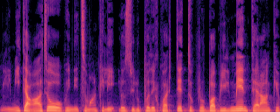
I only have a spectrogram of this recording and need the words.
limitato, quindi insomma anche lì lo sviluppo del quartetto probabilmente era anche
